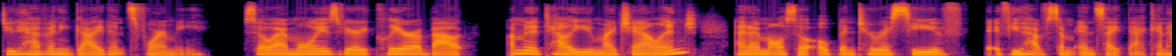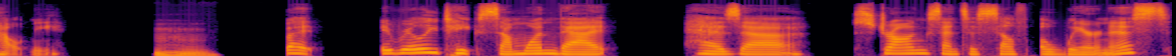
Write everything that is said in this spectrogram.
"Do you have any guidance for me?" So I'm always very clear about I'm going to tell you my challenge and I'm also open to receive if you have some insight that can help me Mhm. but it really takes someone that has a strong sense of self awareness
